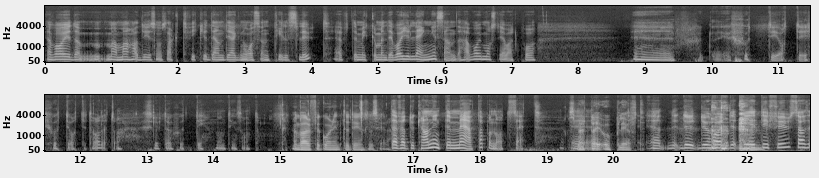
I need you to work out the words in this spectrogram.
jag var ju då, mamma hade ju som sagt, fick ju den diagnosen till slut. Efter mycket, men det var ju länge sedan. Det här var ju, måste ha varit på eh, 70, 80, 70, 80-talet. Slutet av 70, någonting sånt. Men varför går det inte att diagnostisera? Därför att du kan inte mäta på något sätt. Smärta är upplevt. Eh, du, du har, det är diffusa,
